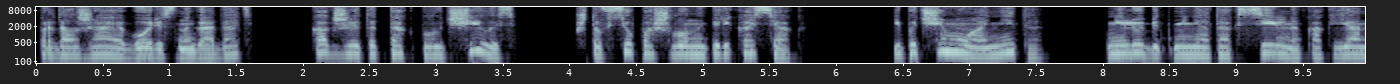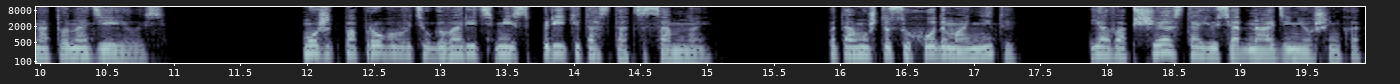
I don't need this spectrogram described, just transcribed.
продолжая горестно гадать, как же это так получилось, что все пошло наперекосяк, и почему Анита не любит меня так сильно, как я на то надеялась. Может, попробовать уговорить мисс Прикет остаться со мной потому что с уходом Аниты я вообще остаюсь одна одинешенька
